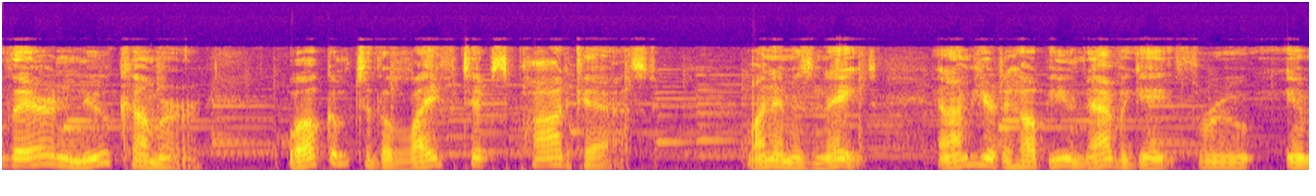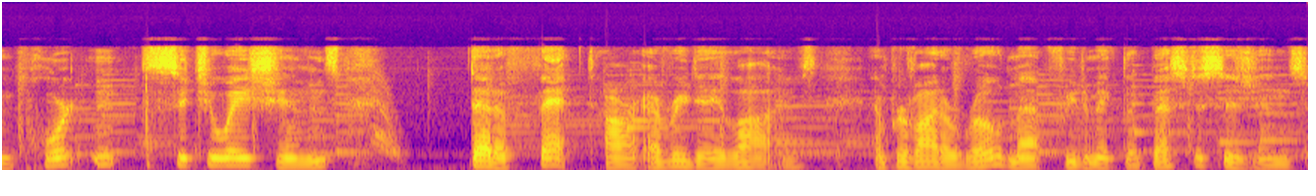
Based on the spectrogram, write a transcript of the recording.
there, newcomer. Welcome to the Life Tips Podcast. My name is Nate, and I'm here to help you navigate through important situations that affect our everyday lives and provide a roadmap for you to make the best decisions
